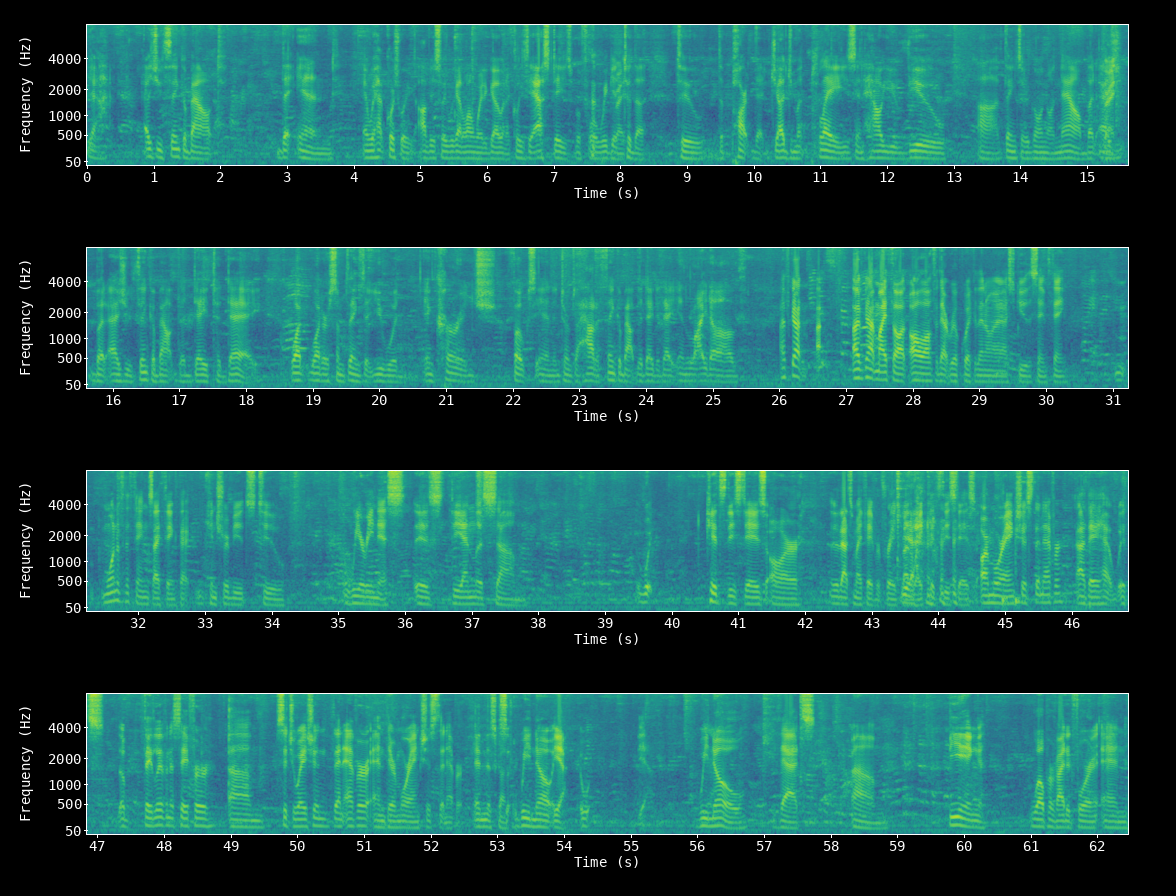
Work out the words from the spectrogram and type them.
Yeah. As you think about the end, and we have, of course, we obviously we got a long way to go in Ecclesiastes before we get Right. to the to the part that judgment plays in how you view uh, things that are going on now. But as Right. but as you think about the day to day, what what are some things that you would encourage folks in in terms of how to think about the day to day in light of I've got I, I've got my thought all off of that real quick, and then I want to ask you the same thing. One of the things I think that contributes to weariness is the endless. Um, w- kids these days are. That's my favorite phrase, by Yeah. the way. Kids these days are more anxious than ever. Uh, they have it's uh, they live in a safer um, situation than ever, and they're more anxious than ever. in this So country. we know, yeah, w- yeah, we know that um, being well provided for and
